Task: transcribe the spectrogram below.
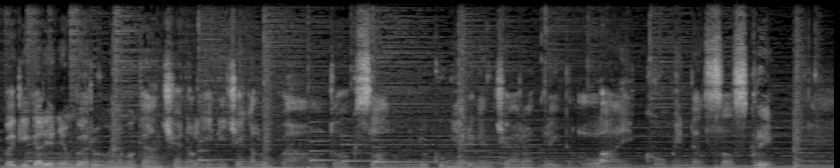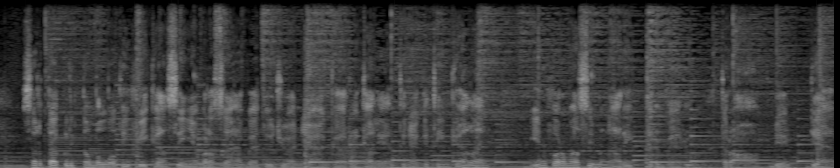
Bagi kalian yang baru menemukan channel ini, jangan lupa untuk selalu mendukungnya dengan cara klik like, komen, dan subscribe. Serta klik tombol notifikasinya para sahabat tujuannya agar kalian tidak ketinggalan informasi menarik terbaru, terupdate, dan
